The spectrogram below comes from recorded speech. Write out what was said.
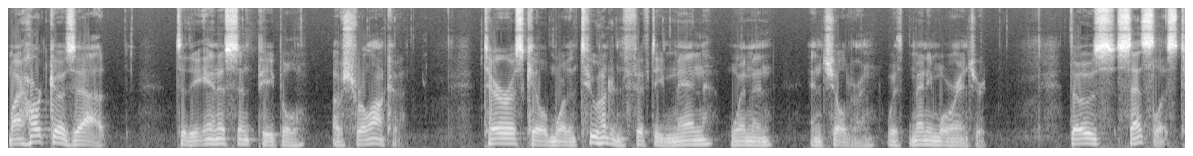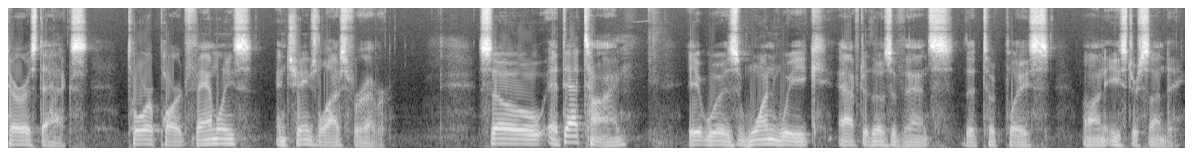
my heart goes out to the innocent people of Sri Lanka. Terrorists killed more than 250 men, women, and children, with many more injured. Those senseless terrorist acts tore apart families and changed lives forever. So at that time, it was one week after those events that took place on Easter Sunday.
